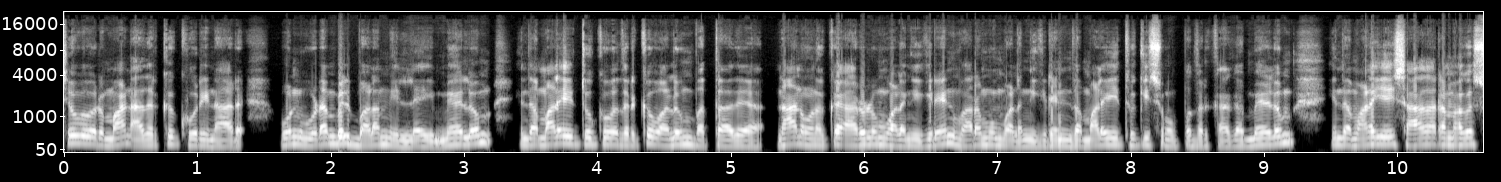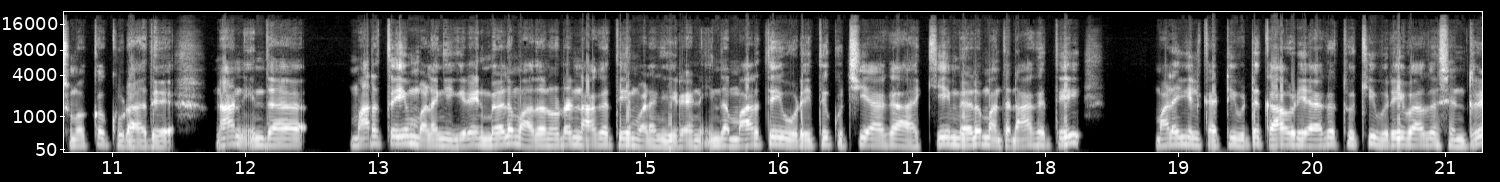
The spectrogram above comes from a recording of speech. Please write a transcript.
சிவபெருமான் அதற்கு கூறினார் உன் உடம்பில் பலம் இல்லை. மேலும் இந்த மலையை தூக்குவதற்கு வலும் பத்தாது. நான் உனக்கு அருளும் வழங்குகிறேன் வரமும் வழங்குகிறேன். இந்த மலையை தூக்கி சுமப்பதற்காக. மேலும் இந்த மலையை சாதாரணமாக சுமக்கக்கூடாது. நான் இந்த மரத்தையும் வழங்குகிறேன் மேலும் அதனுடன் நாகத்தையும் வழங்குகிறேன். இந்த மரத்தை உடைத்து குச்சியாக ஆக்கி மேலும் அந்த நாகத்தை மலையில் கட்டிவிட்டு காவடியாக தூக்கி விரைவாக சென்று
